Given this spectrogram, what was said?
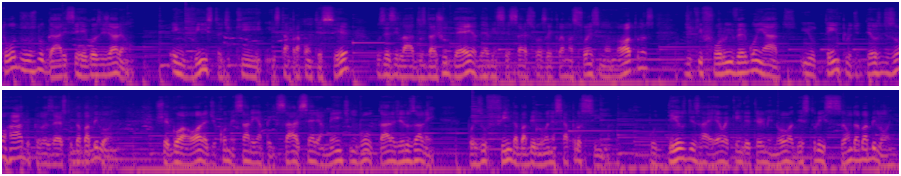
todos os lugares se regozijarão. Em vista de que está para acontecer, os exilados da Judéia devem cessar suas reclamações monótonas de que foram envergonhados e o templo de Deus desonrado pelo exército da Babilônia. Chegou a hora de começarem a pensar seriamente em voltar a Jerusalém pois o fim da Babilônia se aproxima. O Deus de Israel é quem determinou a destruição da Babilônia.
